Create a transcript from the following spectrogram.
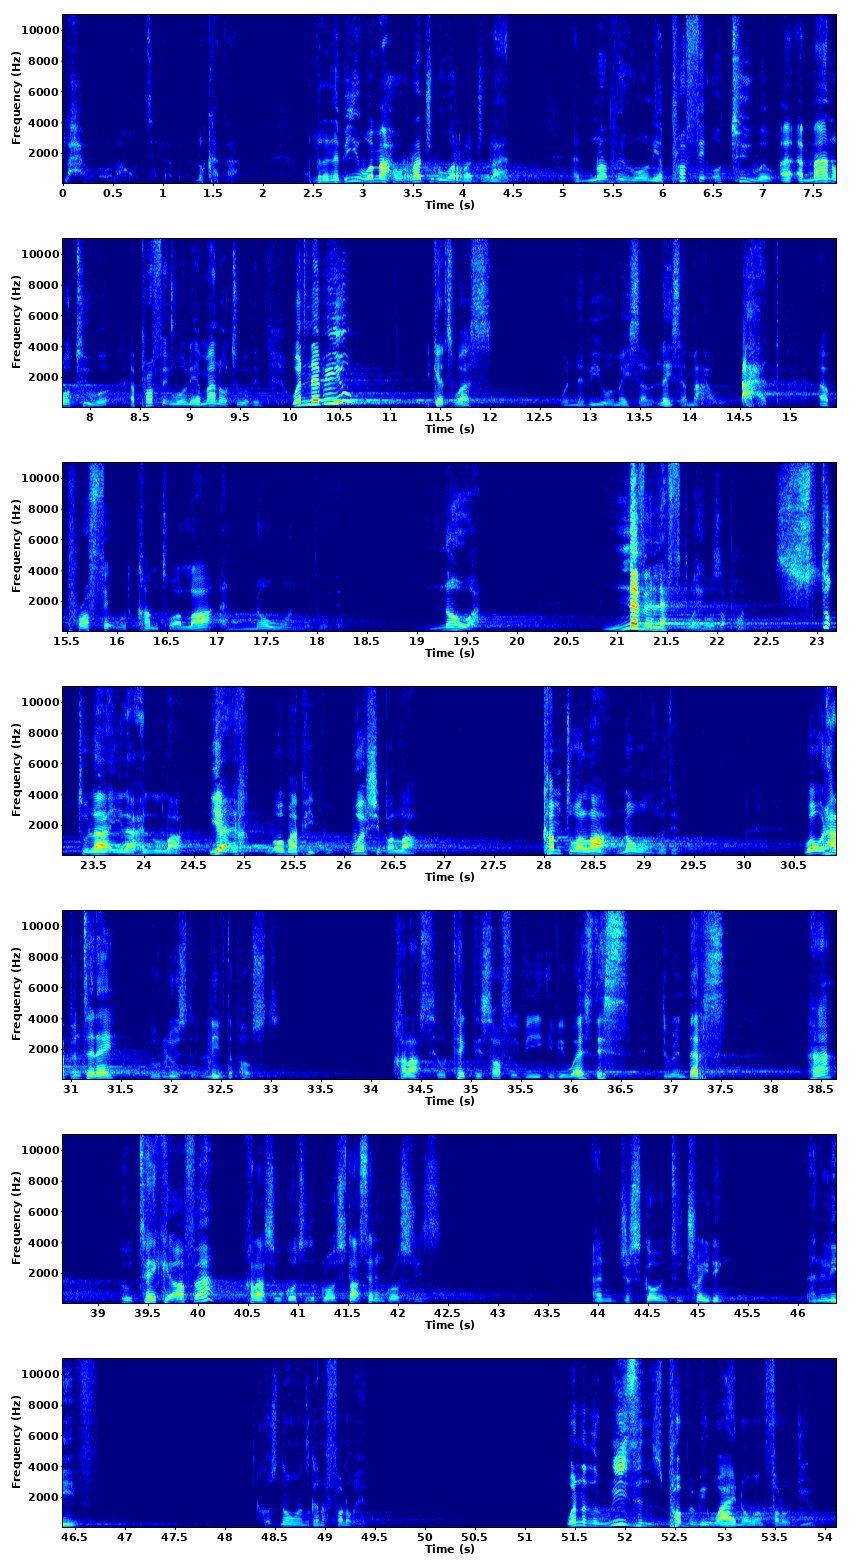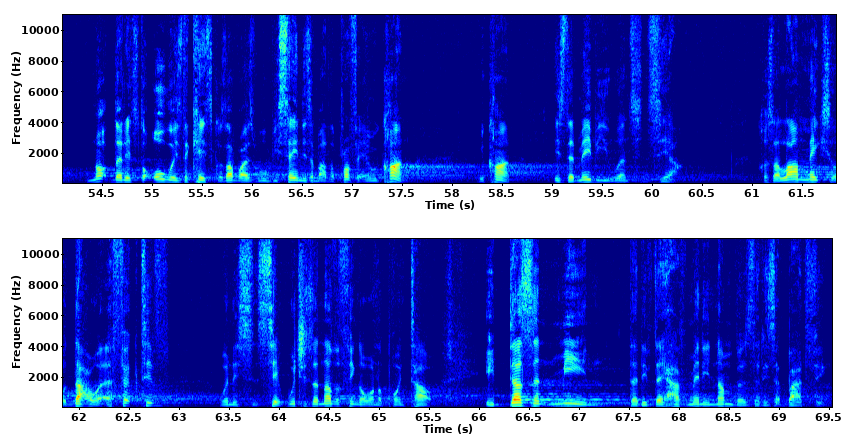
La hawla wa la quwwata illa billah. Look at that. النبي ومعه الرجل والرجلان and not who only a prophet or two will, a, a man or two will, a prophet who only a man or two of him. When Nabi, it gets worse. When Nabi ليس معه أحد a prophet would come to Allah and no one was with him. No one. Never left where he was upon. Stuck to La ilaha illallah. Ya oh my people, worship Allah. Come to Allah, no one's with him. What would happen today? He would lose the, leave the post. Khalas, he'll take this off if he, if he wears this during dars. Huh? He'll take it off, huh? Khalas, he'll go to the gro- start selling groceries and just go into trading and leave because no one's going to follow him. One of the reasons, probably, why no one followed you, not that it's always the case, because otherwise we'll be saying this about the Prophet and we can't. We can't. Is that maybe you weren't sincere. Because Allah makes your da'wah effective when it's sincere, which is another thing I want to point out. It doesn't mean that if they have many numbers, that is a bad thing.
